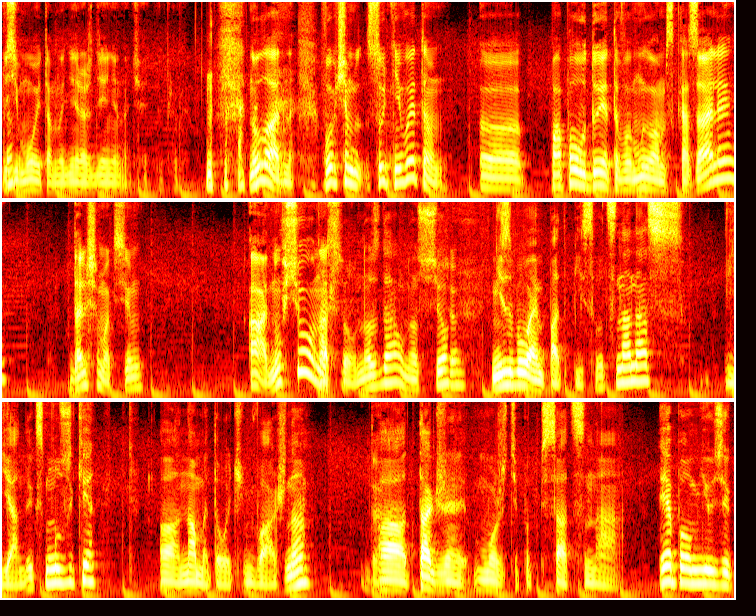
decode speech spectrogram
Зимой, там, на день рождения начать, например. Ну ладно. В общем, суть не в этом. Э, По поводу этого мы вам сказали. Дальше Максим. А, ну все у нас. нас у нас, да, у нас все. Всё. Не забываем подписываться на нас в Яндекс Музыке. Нам это очень важно. Да. А, также можете подписаться на Apple Music,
